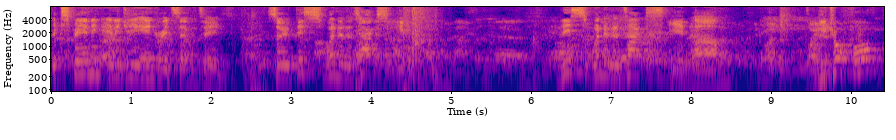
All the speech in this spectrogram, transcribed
expanding energy Android 17. So this, when it attacks, it, this, when it attacks, it, um, you draw four,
